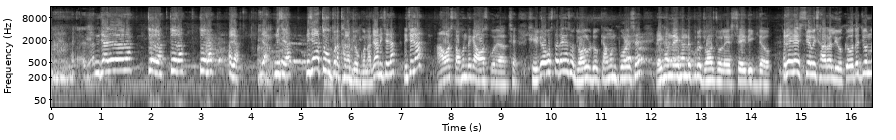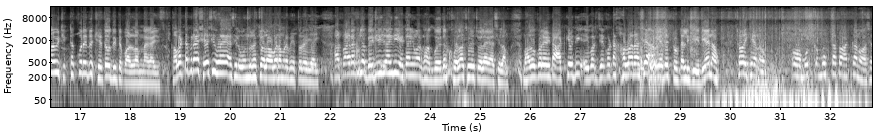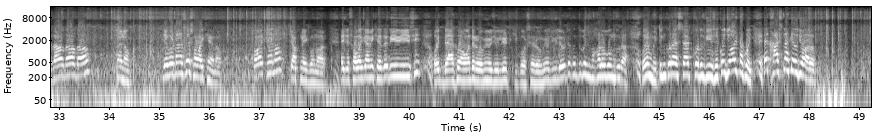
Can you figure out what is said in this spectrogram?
যা যা যা, যা তোরা যা। তুই যা, নিচে যা নিচে যা তুই উপরে থাকার যোগ্য না। যা, নিচে যা নিচে যা। আওয়াজ তখন থেকে আওয়াজ করে যাচ্ছে। সিঁড়ির অবস্থা দেখেছ? জল কেমন পড়েছে? এইখান থেকে এইখান থেকে পুরো জল চলে এসছে এই দিক দিয়েও। রেখে এসছি আমি সারালি ওকে। ওদের জন্য আমি ঠিকঠাক করে এদের খেতেও দিতে পারলাম না গাইজ খাবারটা প্রায় শেষই হয়ে গেছিল। বন্ধুরা, চলো আবার আমরা ভেতরে যাই। আর পায়রাগুলো বেরিয়ে যায়নি, এটাই আমার ভাগ্য। এদের খোলা ছুঁয়ে চলে গেছিলাম। ভালো করে এটা আটকে দিই। এবার যে কটা খাবার আছে, আমি এদের টোটালি দিয়ে দিয়ে নাও, সবাই খেয়ে নাও। ও, মুখ মুখটা তো আটকানো আছে। দাও দাও দাও হ্যাঁ নাও। যে কটা আছে সবাই খেয়ে নাও। সবাই খেয়ে নাও, চাপ নেই কোনো আর। এই যে সবাইকে আমি খেতে দিয়ে দিয়েছি, ওই দেখো আমাদের রোমিও জুলিয়েট কি করছে। রোমিও জুলিয়েটও কিন্তু বেশ ভালো বন্ধুরা। ওরা মিটিং করা স্টার্ট করে দিয়েছে। কই জলটা কই? এ, খাস না কেউ জল।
